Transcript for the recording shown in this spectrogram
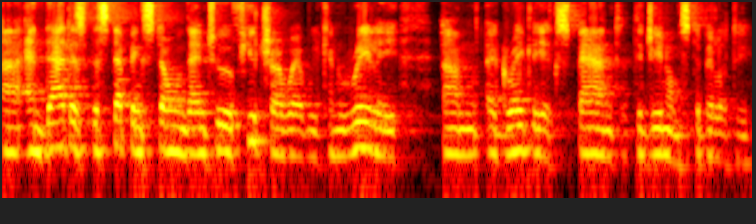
uh, and that is the stepping stone then to a future where we can really um, uh, greatly expand the genome stability.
